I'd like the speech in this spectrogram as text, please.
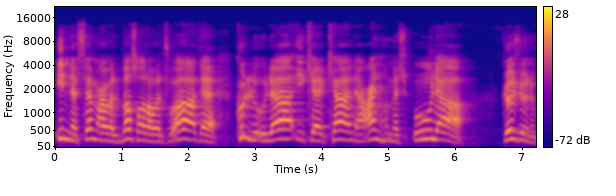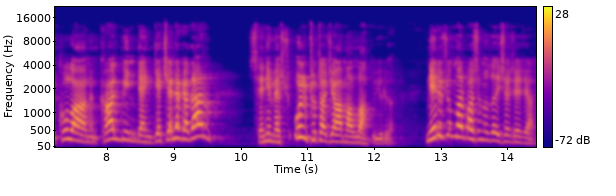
İnne sem'a vel basara vel fuade kullu ulaike kâne anhu mes'ûlâ. Gözünün, kulağının, kalbinden geçene kadar Seni mesul tutacağım Allah buyuruyor. Ne lüzum var başımızda iş açacağız?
